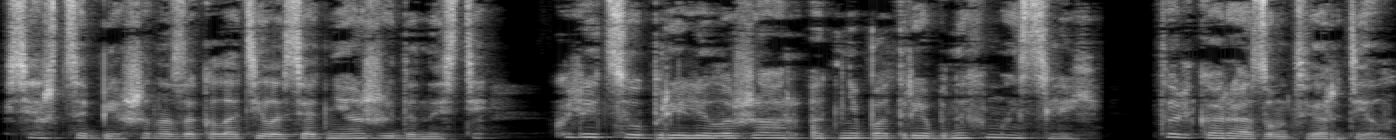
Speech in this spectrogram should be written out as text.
Сердце бешено заколотилось от неожиданности – к лицу прилил жар от непотребных мыслей. Только разум твердил.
